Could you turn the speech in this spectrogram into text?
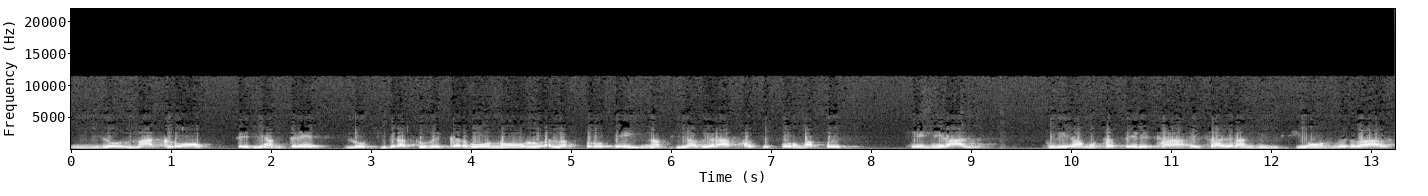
Y los macro serían tres, los hidratos de carbono, las proteínas y las grasas, de forma pues general. Pudiéramos hacer esa, esa gran división, ¿verdad?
